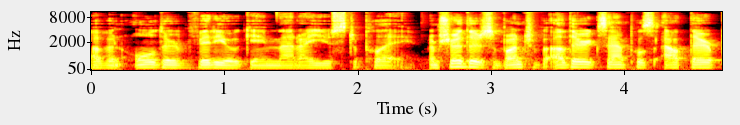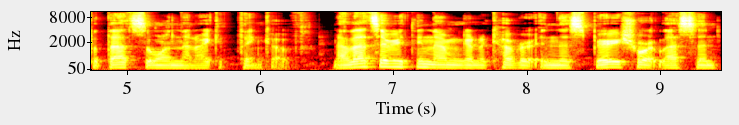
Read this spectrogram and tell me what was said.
of an older video game that I used to play. I'm sure there's a bunch of other examples out there, but that's the one that I could think of. Now that's everything that I'm going to cover in this very short lesson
